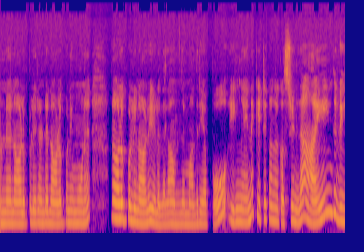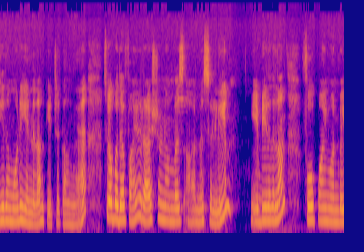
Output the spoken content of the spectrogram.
ஒன்று நாலு புள்ளி ரெண்டு நாலு புள்ளி மூணு நாலு புள்ளி நாலு எழுதலாம். அந்த மாதிரி அப்போது இங்கே என்ன கேட்டிருக்காங்க கொஸ்டினில் ஐந்து விகிதமோடு என்ன தான் கேட்டிருக்காங்க. ஸோ அப்போ த ஃபைவ் ரேஷனல் நம்பர்ஸ் ஆர்னு சொல்லி எப்படி எழுதலாம்? Four point one by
